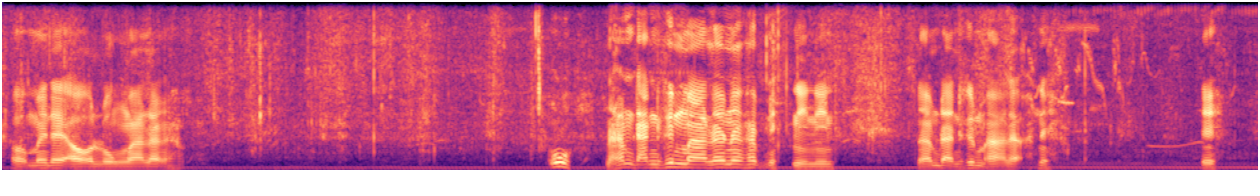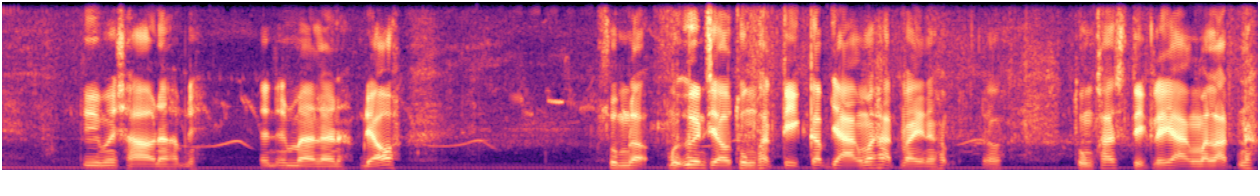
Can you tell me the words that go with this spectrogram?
เขาไม่ได้เอาลงมาแล้วนะครับโอ้น้ำดันขึ้นมาแล้วนะครับนี่นี่นี่น้ำดันขึ้นมาแล้วนี่นี่ที่เมื่อเช้านะครับนี่เล่นนมาแล้วนะเดี๋ยวซุ่มแล้วมืออื่นจะเอาถุงพลาสติกกับยางมาหัดไว้นะครับเดี๋ยว ถุงพลาสติกและยางมารัดนะ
